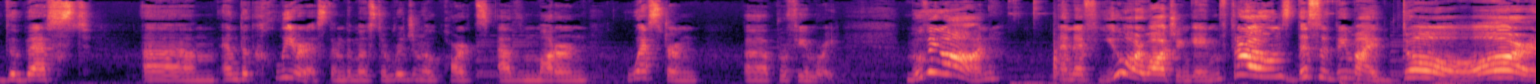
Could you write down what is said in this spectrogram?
the best um, and the clearest and the most original parts of modern Western uh, perfumery. Moving on, And if you are watching Game of Thrones, this would be my Dornish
